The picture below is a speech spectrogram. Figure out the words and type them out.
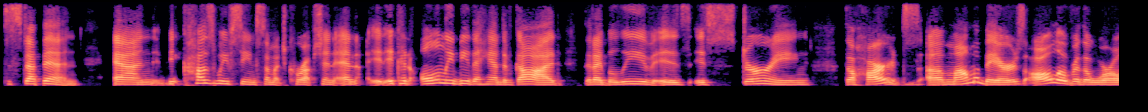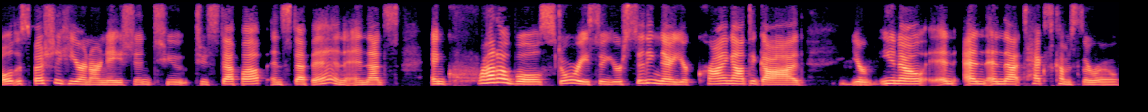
to step in. And because we've seen so much corruption, and it, it can only be the hand of God that I believe is is stirring the hearts mm-hmm. of mama bears all over the world especially here in our nation to to step up and step in and that's incredible story. So you're sitting there you're crying out to god you're mm-hmm. you know and and and that text comes through.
